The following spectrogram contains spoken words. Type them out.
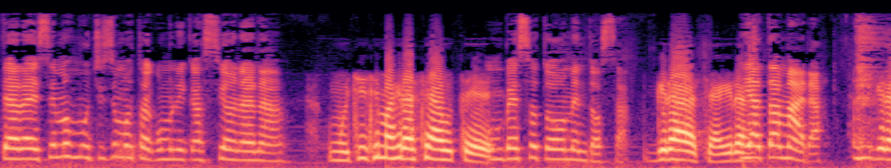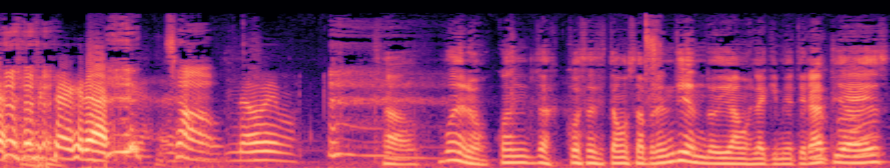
Te agradecemos muchísimo esta comunicación, Ana. Muchísimas gracias a ustedes. Un beso a todo Mendoza. Gracias, Y a gracias. Tamara. Muchas gracias. Chao. Nos vemos. Chao. Bueno, cuántas cosas estamos aprendiendo, digamos, la quimioterapia es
